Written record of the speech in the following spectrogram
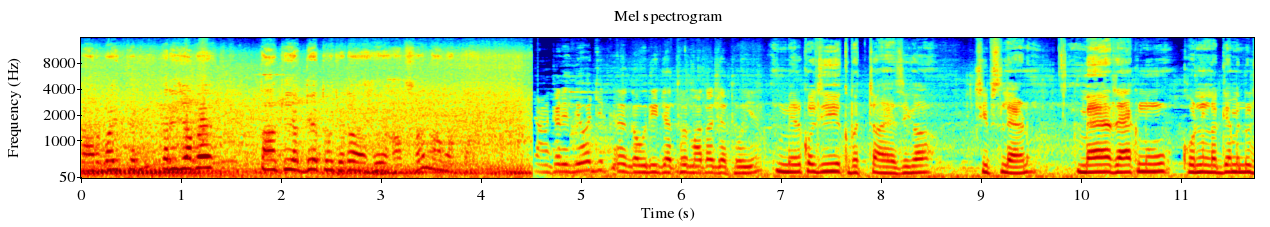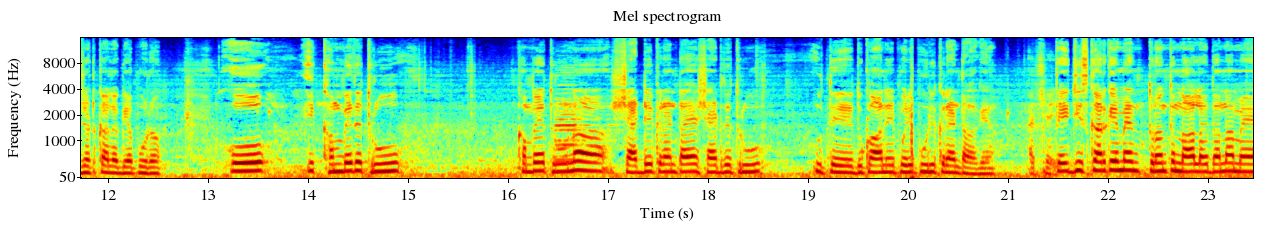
ਕਾਰਵਾਈ ਕਰੀ- ਕਰੀ ਜਾਵੇ ਤਾਂ ਕਿ ਅੱਗੇ ਤੋਂ ਜਿਹੜਾ ਇਹ ਹਾਦਸਾ ਨਾ ਵਾਪਰੇ। ਜਾਣਕਾਰੀ ਦਿਓ ਜੀ ਗਊ ਦੀ ਹੋਈ ਮਾਤਾ ਡੈਥ ਹੋਈ ਹੈ। ਮੇਰੇ ਕੋਲ ਜੀ ਇੱਕ ਬੱਚਾ ਆਇਆ ਸੀਗਾ ਚਿਪਸ ਲੈਣ। ਮੈਂ ਰੈਕ ਨੂੰ ਖੋਲਣ ਲੱਗਿਆ ਮੈਨੂੰ ਝਟਕਾ ਲੱਗਿਆ ਪੂਰਾ ਉਹ ਇੱਕ ਖੰਬੇ ਦੇ ਥਰੂ ਖੰਬੇ ਥਰੂ ਨਾ ਸ਼ੈਡ ਦੇ ਕਰੰਟ ਆਇਆ ਸ਼ੈਡ ਦੇ ਥਰੂ ਉੱਤੇ ਦੁਕਾਨ 'ਤੇ ਪੂਰੀ ਪੂਰੀ ਕਰੰਟ ਆ ਗਿਆ ਅੱਛਾ ਤੇ ਜਿਸ ਕਰਕੇ ਮੈਂ ਤੁਰੰਤ ਨਾ ਲੱਗਦਾ ਨਾ ਮੈਂ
